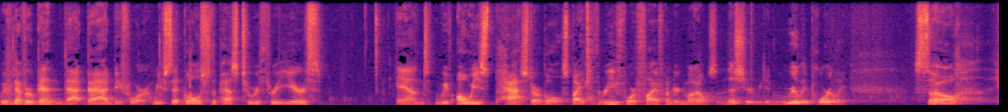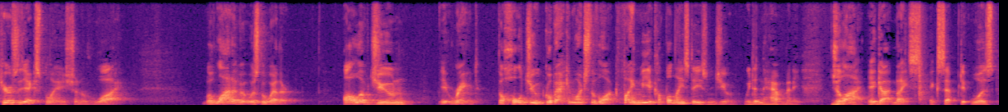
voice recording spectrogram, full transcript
We've never been that bad before. We've set goals for the past two or three years, and we've always passed our goals by three, four, five hundred miles. And this year we did really poorly. So, here's the explanation of why. A lot of it was the weather. All of June, it rained. The whole June. Go back and watch the vlog. Find me a couple nice days in June. We didn't have many. July, it got nice, except it was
